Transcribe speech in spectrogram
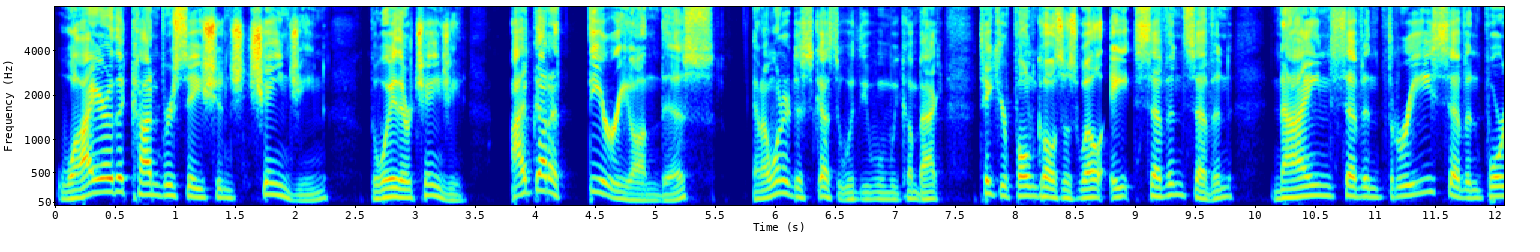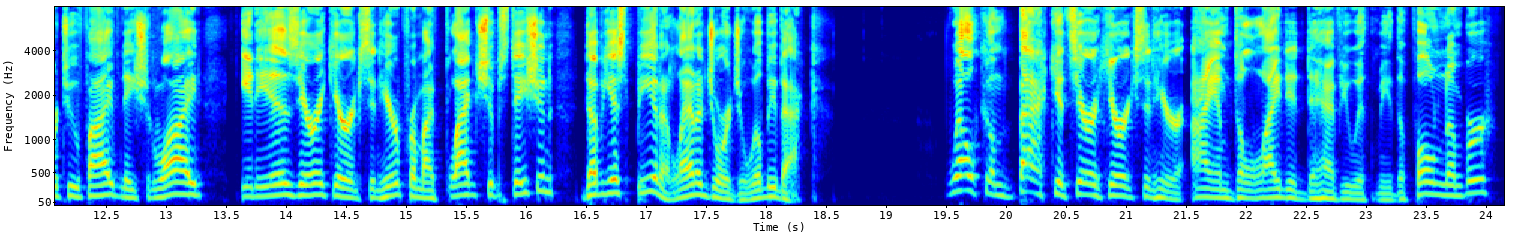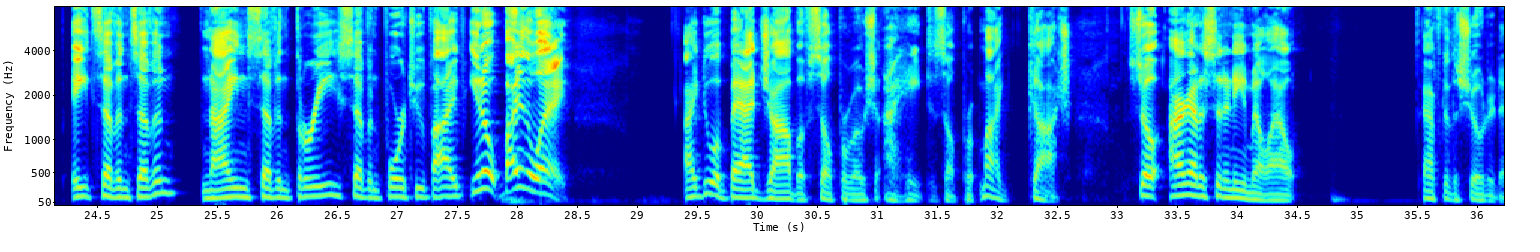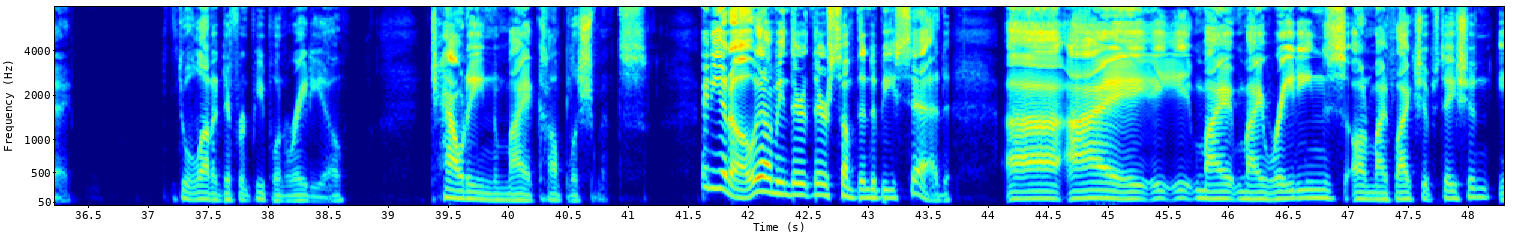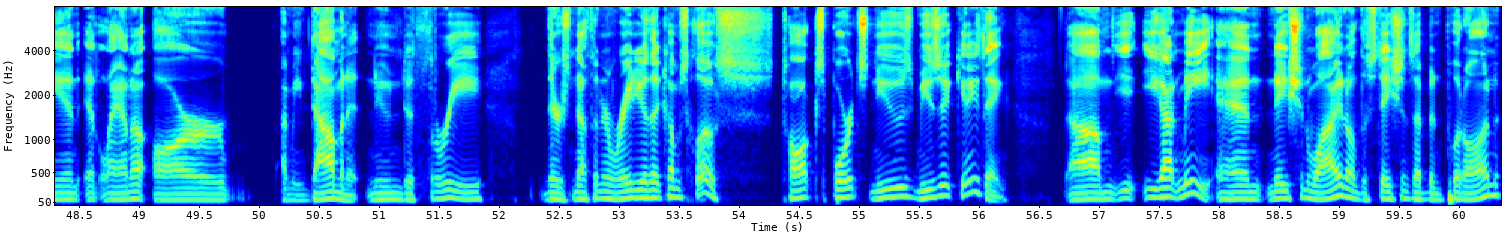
Why are the conversations changing the way they're changing? I've got a theory on this, and I want to discuss it with you when we come back. Take your phone calls as well 877 973 7425 nationwide. It is Erick Erickson here from my flagship station, WSB in Atlanta, Georgia. We'll be back. Welcome back. It's Erick Erickson here. I am delighted to have you with me. The phone number 877 973 7425. You know, by the way, I do a bad job of self promotion. I hate to self promote. My gosh. So I got to send an email out after the show today to a lot of different people in radio touting my accomplishments. And you know, I mean, there there's something to be said. Uh, I my my ratings on my flagship station in Atlanta are, I mean, dominant. Noon to three. There's nothing in radio that comes close. Talk, sports, news, music, anything. Um, you, you got me and nationwide on the stations I've been put on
